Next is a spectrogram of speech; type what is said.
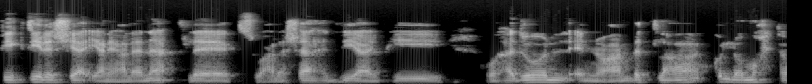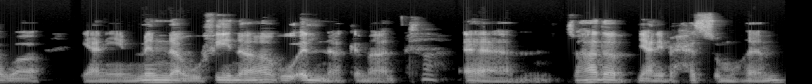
في كتير أشياء يعني على Netflix وعلى شاهد VIP وهدول إنه عم بيطلع كلّه محتوى يعني مِنّا وفينا وإلنا كمان. صح، فهذا يعني باحسّه مهم،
